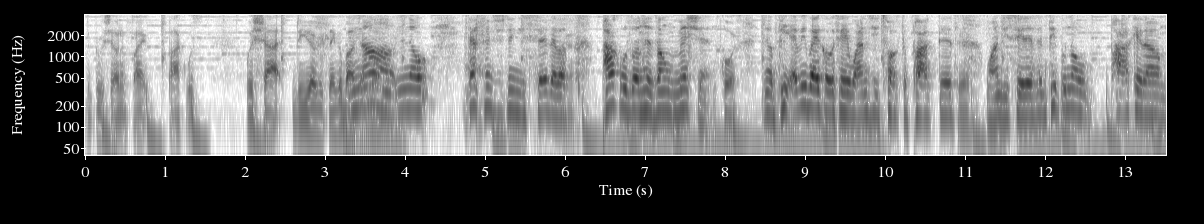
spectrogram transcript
the Bruce Seldon fight. Pac was was shot. Do you ever think about that? No, you know, that's interesting you said that. Yeah. Pac was on his own mission. Of course. You know, everybody goes, hey, why don't you talk to Pac this? Yeah. Why don't you say this? And people know Pac had um,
